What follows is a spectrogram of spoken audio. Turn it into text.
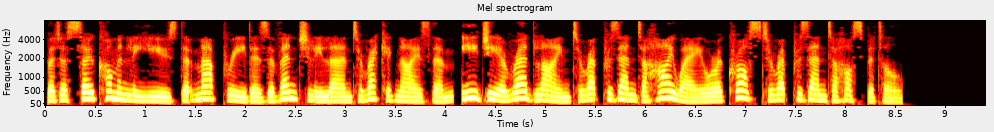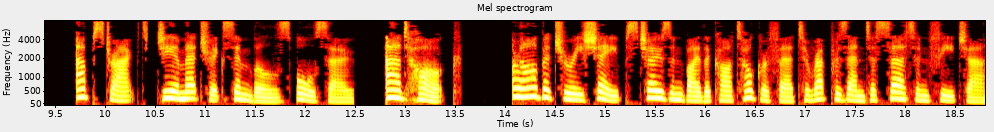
but are so commonly used that map readers eventually learn to recognize them, e.g. a red line to represent a highway or a cross to represent a hospital. Abstract, geometric symbols also ad hoc are arbitrary shapes chosen by the cartographer to represent a certain feature.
